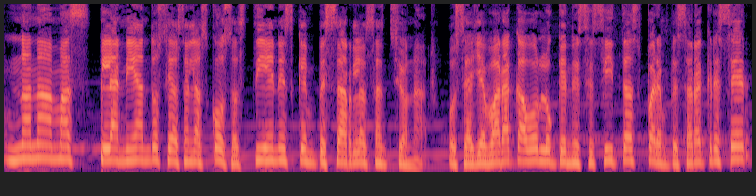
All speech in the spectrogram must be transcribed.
no nada más planeando se hacen las cosas, tienes que empezarlas a sancionar. O sea, llevar a cabo lo que necesitas para empezar a crecer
